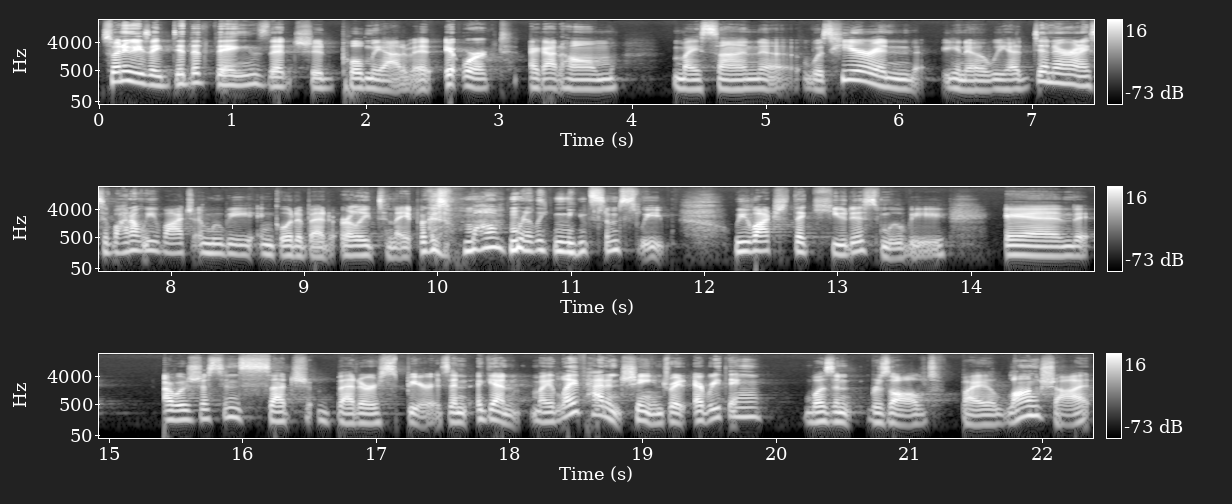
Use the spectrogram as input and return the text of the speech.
So, anyways, I did the things that should pull me out of it. It worked. I got home my son uh, was here and you know we had dinner and i said why don't we watch a movie and go to bed early tonight? Because mom really needs some sleep. We watched the cutest movie and i was just in such better spirits. And again my life hadn't changed right? Everything wasn't resolved by a long shot.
